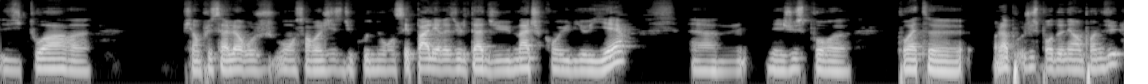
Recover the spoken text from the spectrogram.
victoire. puis en plus à l'heure où, où, on s'enregistre, du coup, nous on sait pas les résultats du match qui ont eu lieu hier. Euh, mais juste pour euh, pour être euh, voilà, juste pour donner un point de vue,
